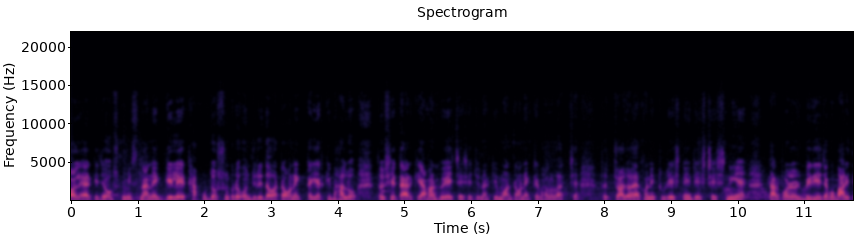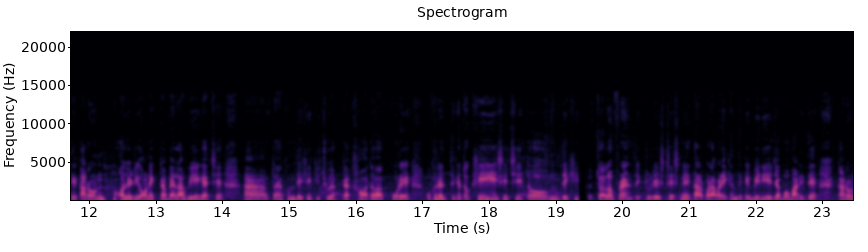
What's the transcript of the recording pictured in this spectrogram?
বলে আর কি যে অষ্টমী স্নানে গেলে ঠাকুর দর্শন করে অঞ্জলি দেওয়াটা অনেকটাই আর কি ভালো। তো সেটা আর কি আমার হয়েছে, সেজন্য আর কি মনটা অনেকটাই ভালো লাগছে। তো চলো এখন একটু রেস্ট নিই রেস্ট টেস্ট নিয়ে তারপর বেরিয়ে যাব বাড়িতে কারণ অলরেডি অনেকটা বেলা হয়ে গেছে। তো এখন দেখি কিছু একটা খাওয়া দাওয়া করে ওখানের থেকে তো খেয়েই এসেছি, তো দেখি। তো চলো ফ্রেন্ডস একটু রেস্ট টেস্ট নেই, তারপর আবার এখান থেকে বেরিয়ে যাব বাড়িতে কারণ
